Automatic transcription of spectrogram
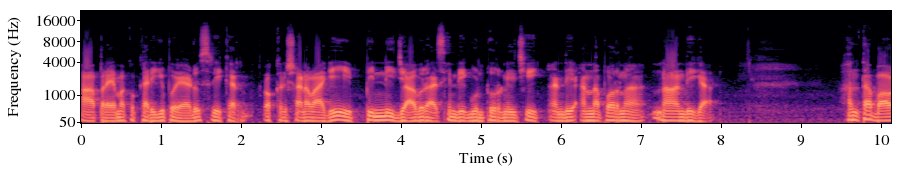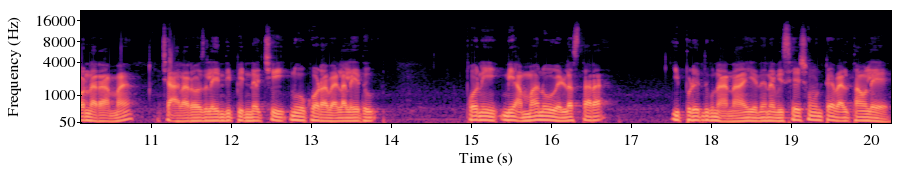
ఆ ప్రేమకు కరిగిపోయాడు శ్రీకర్. ఒక్క క్షణవాగి పిన్ని జాబు రాసింది గుంటూరు నుంచి అంది అన్నపూర్ణ నాందిగా. అంతా బాగున్నారా అమ్మ చాలా రోజులైంది పిన్ని వచ్చి నువ్వు కూడా వెళ్ళలేదు. పోనీ మీ అమ్మ నువ్వు వెళ్ళొస్తారా? ఇప్పుడు ఎందుకు నాన్న ఏదైనా విశేషం ఉంటే వెళ్తాంలే.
